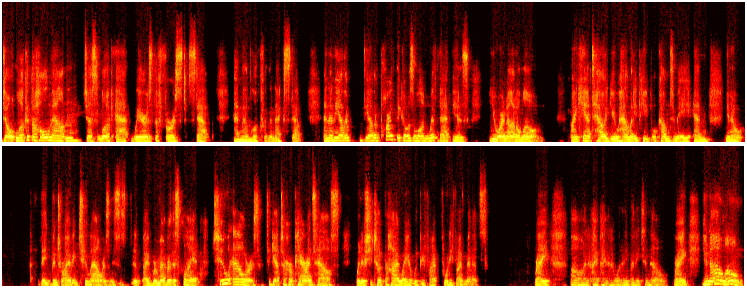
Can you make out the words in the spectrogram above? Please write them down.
Don't look at the whole mountain, just look at where's the first step and then look for the next step. And then the other the other part that goes along with that is you are not alone. I can't tell you how many people come to me and, you know, they've been driving two hours. This is, I remember this client, two hours to get to her parents' house when if she took the highway, it would be five, 45 minutes right? Oh, and I, I don't want anybody to know, right? You're not alone.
